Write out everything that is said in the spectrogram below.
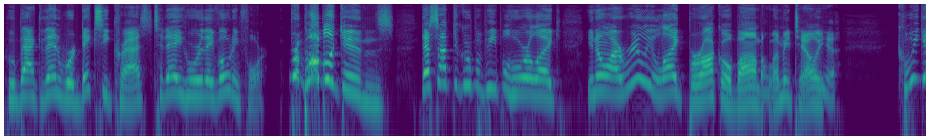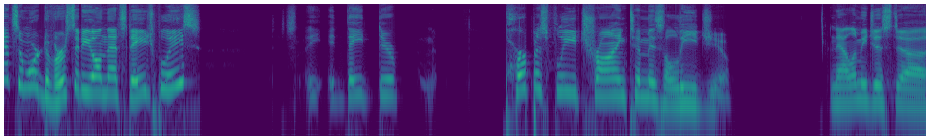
who back then were Dixiecrats, today who are they voting for? Republicans! That's not the group of people who are like, you know, I really like Barack Obama, let me tell you. Can we get some more diversity on that stage, please? They, they're purposefully trying to mislead you. Now, let me just, uh,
